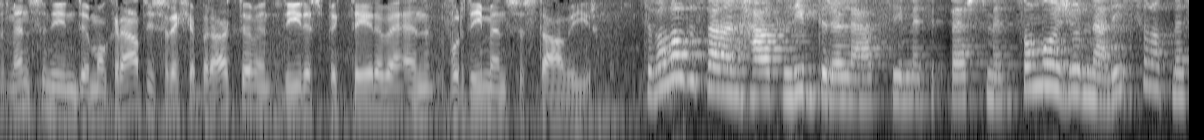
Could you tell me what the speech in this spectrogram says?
120.000 mensen die een democratisch recht gebruikt hebben, die respecteren we en voor die mensen staan we hier. Ze was altijd wel een haat-liefde relatie met de pers. Met sommige journalisten of met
